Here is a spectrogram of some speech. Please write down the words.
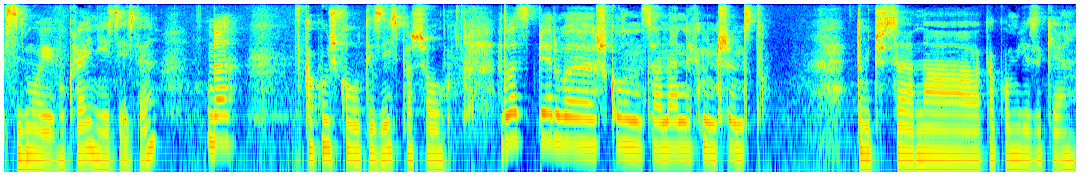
Седьмой в Украине и здесь, да? Да. В какую школу ты здесь пошел? 21-я школа национальных меньшинств. Ты учишься на каком языке?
